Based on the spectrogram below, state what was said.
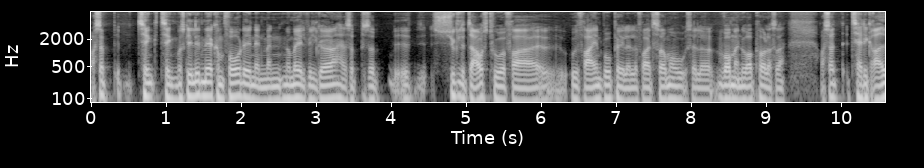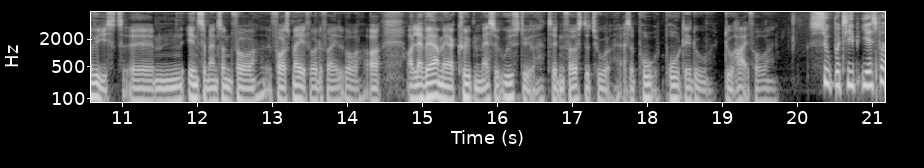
Og så øh, tænk, tænk måske lidt mere komfort ind, end man normalt ville gøre. Altså så, øh, cykle dagstur fra, øh, ud fra en bopæl eller fra et sommerhus, eller hvor man nu opholder sig. Og så tage det gradvist, øh, indtil man sådan får, får smag for det for alvor. Og, og lad være med at købe en masse udstyr til den første tur. Altså brug, brug det, du, du har i forvejen. Super tip. Jesper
